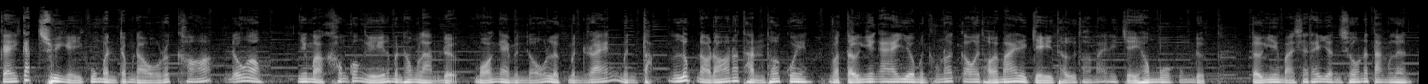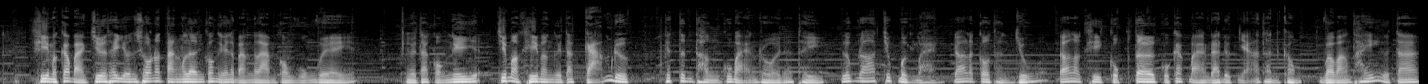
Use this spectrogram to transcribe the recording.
cái cách suy nghĩ của mình trong đầu rất khó, đúng không? Nhưng mà không có nghĩa là mình không làm được. Mỗi ngày mình nỗ lực, mình ráng, mình tập, lúc nào đó nó thành thói quen. Và tự nhiên ai vô mình cũng nói coi thoải mái đi chị, thử thoải mái đi chị, không mua cũng được. Tự nhiên bạn sẽ thấy doanh số nó tăng lên. Khi mà các bạn chưa thấy doanh số nó tăng lên, có nghĩa là bạn làm còn vụng về người ta còn nghi á, chứ mà khi mà người ta cảm được cái tinh thần của bạn rồi đó, thì lúc đó chúc mừng bạn. Đó là câu thần chú đó là khi cục tơ của các bạn đã được nhả thành công và bạn thấy người ta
